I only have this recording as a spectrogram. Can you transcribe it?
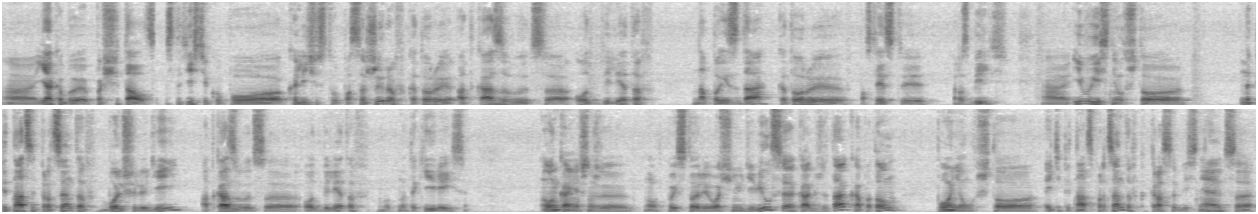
э, якобы посчитал статистику по количеству пассажиров, которые отказываются от билетов на поезда, которые впоследствии разбились. Э, и выяснил, что на 15% больше людей отказываются от билетов вот на такие рейсы. Он, конечно же, ну, по истории очень удивился, как же так, а потом понял, что эти 15% как раз объясняются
